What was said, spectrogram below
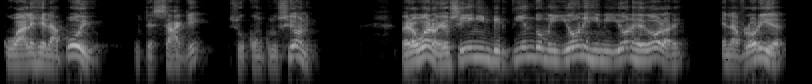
¿cuál es el apoyo? Usted saque sus conclusiones. Pero bueno, ellos siguen invirtiendo millones y millones de dólares en la Florida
